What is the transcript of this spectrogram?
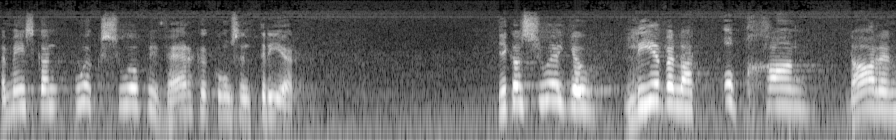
'n Mens kan ook so op die werke konsentreer. Jy kan so jou lewe laat opgaan daarin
